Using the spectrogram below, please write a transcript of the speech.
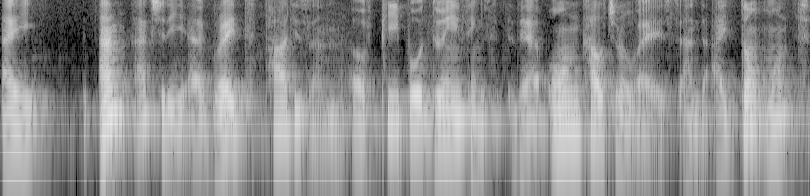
I am actually a great partisan of people doing things their own cultural ways. And I don't want,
